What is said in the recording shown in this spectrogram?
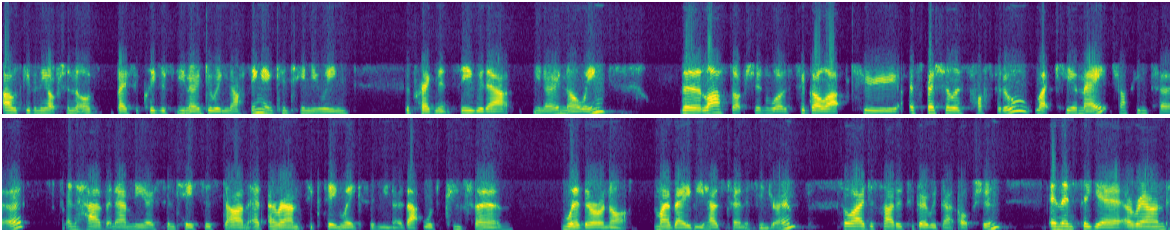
I was given the option of basically just, you know, doing nothing and continuing the pregnancy without, you know, knowing. the last option was to go up to a specialist hospital like QMH up in Perth and have an amniocentesis done at around 16 weeks, and you know that would confirm whether or not my baby has Turner syndrome. So I decided to go with that option. And then, so yeah, around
